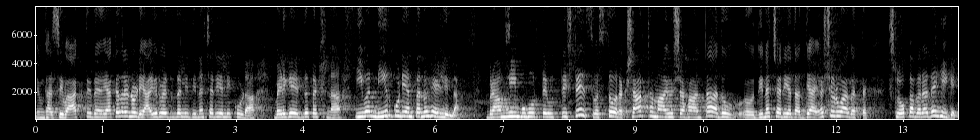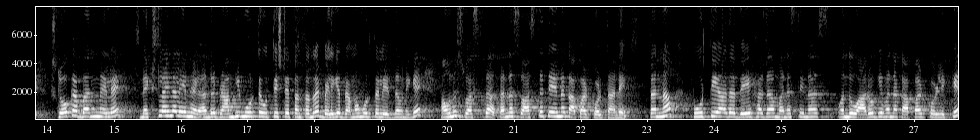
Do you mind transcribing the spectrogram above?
ನಿಮ್ಗೆ ಹಸಿವು ಆಗ್ತಿದೆ. ಯಾಕಂದರೆ ನೋಡಿ, ಆಯುರ್ವೇದದಲ್ಲಿ ದಿನಚರಿಯಲ್ಲಿ ಕೂಡ ಬೆಳಗ್ಗೆ ಎದ್ದ ತಕ್ಷಣ ಈವನ್ ನೀರು ಕುಡಿ ಅಂತಲೂ ಹೇಳಲಿಲ್ಲ. ಬ್ರಾಹ್ಮಿ ಮುಹೂರ್ತೆ ಉತ್ತಿಷ್ಟೇ ಸ್ವಸ್ಥೋ ರಕ್ಷಾರ್ಥಮಾಯುಷಃ ಅಂತ ಅದು ದಿನಚರ್ಯದ ಅಧ್ಯಾಯ ಶುರುವಾಗತ್ತೆ. ಶ್ಲೋಕ ಬರೋದೇ ಹೀಗೆ. ಶ್ಲೋಕ ಬಂದ ಮೇಲೆ ನೆಕ್ಸ್ಟ್ ಲೈನಲ್ಲಿ ಏನು ಹೇಳಿ, ಅಂದರೆ ಬ್ರಾಹ್ಮಿ ಮುಹೂರ್ತೆ ಉತ್ತಿಷ್ಟೆ ಅಂತಂದರೆ ಬೆಳಗ್ಗೆ ಬ್ರಹ್ಮ ಮುಹೂರ್ತಲ್ಲಿ ಎದ್ದವನಿಗೆ ಅವನು ಸ್ವಸ್ಥ, ತನ್ನ ಸ್ವಾಸ್ಥತೆಯನ್ನು ಕಾಪಾಡ್ಕೊಳ್ತಾನೆ. ತನ್ನ ಪೂರ್ತಿಯಾದ ದೇಹದ ಮನಸ್ಸಿನ ಒಂದು ಆರೋಗ್ಯವನ್ನು ಕಾಪಾಡಿಕೊಳ್ಳಿಕ್ಕೆ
